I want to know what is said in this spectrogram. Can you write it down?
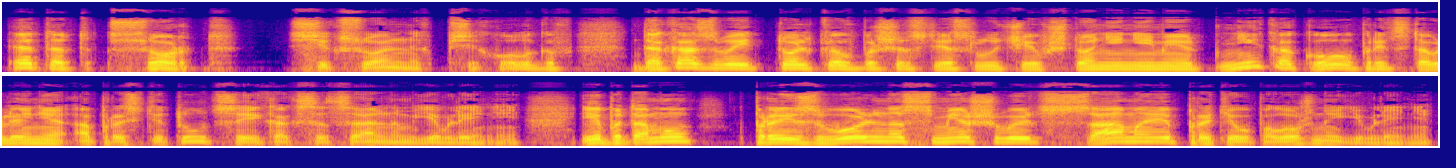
Этот сорт сексуальных психологов доказывает только в большинстве случаев, что они не имеют никакого представления о проституции как социальном явлении, и потому произвольно смешивают самые противоположные явления.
